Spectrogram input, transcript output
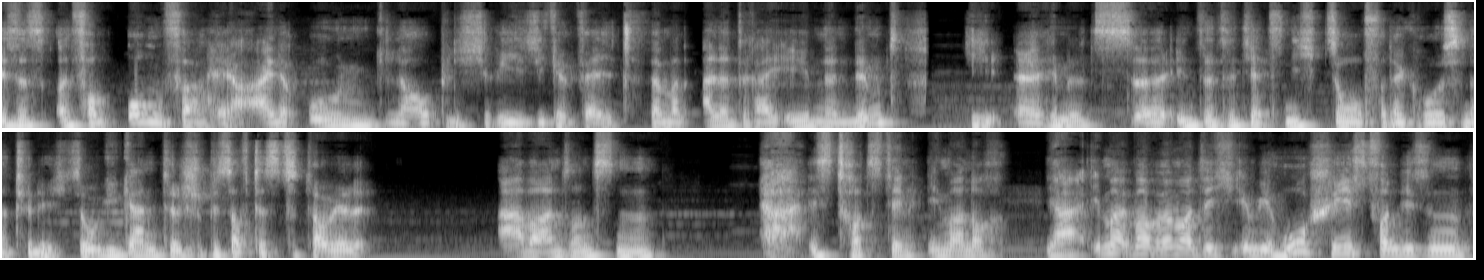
ist es vom Umfang her eine unglaublich riesige Welt. Wenn man alle drei Ebenen nimmt, die äh, Himmelsinseln äh, sind jetzt nicht so von der Größe natürlich so gigantisch, bis auf das Tutorial. Aber ansonsten, ja, ist trotzdem immer noch, ja, immer, immer, wenn man sich irgendwie hochschießt von diesen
